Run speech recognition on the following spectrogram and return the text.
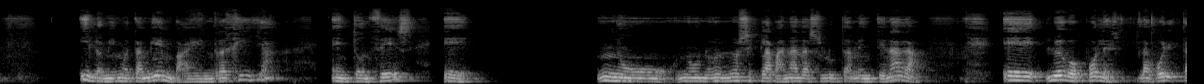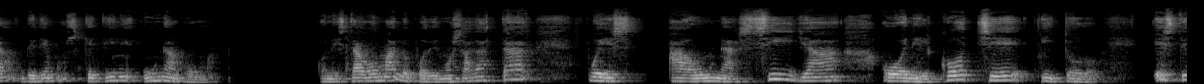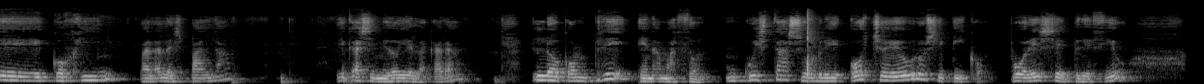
Y lo mismo también va en rejilla, entonces eh, no, no, no, no, se clava nada, absolutamente nada. Eh, luego por la vuelta veremos que tiene una goma. Con esta goma lo podemos adaptar pues a una silla o en el coche y todo. Este cojín para la espalda, que casi me doy en la cara, lo compré en Amazon. Cuesta sobre 8 euros y pico. Por ese precio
